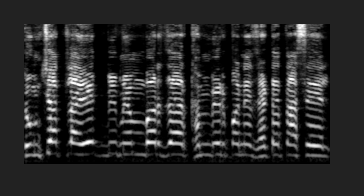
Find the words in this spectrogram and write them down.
तुमच्यातला एक बी मेंबर जर खंबीरपणे झटत असेल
